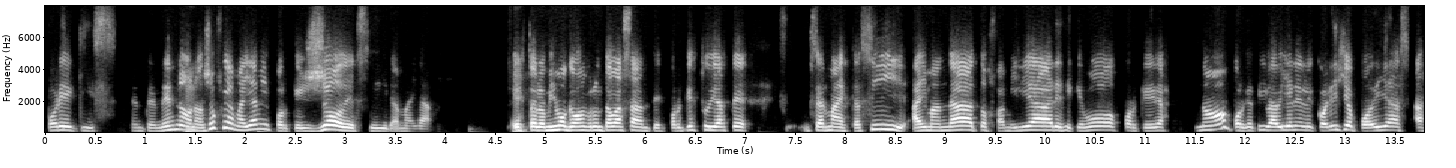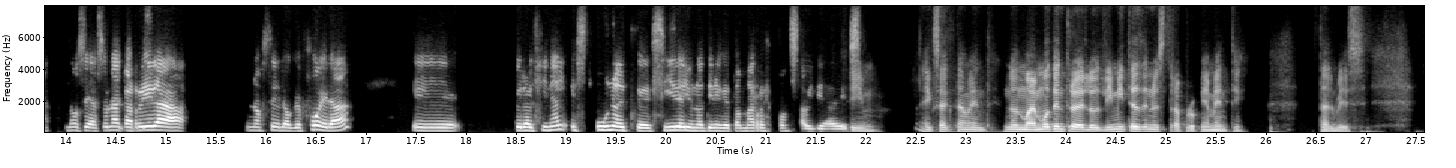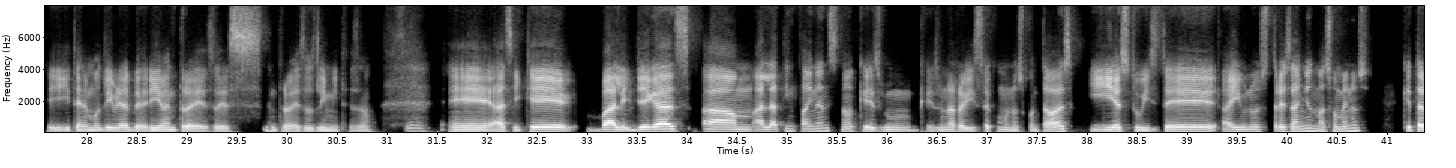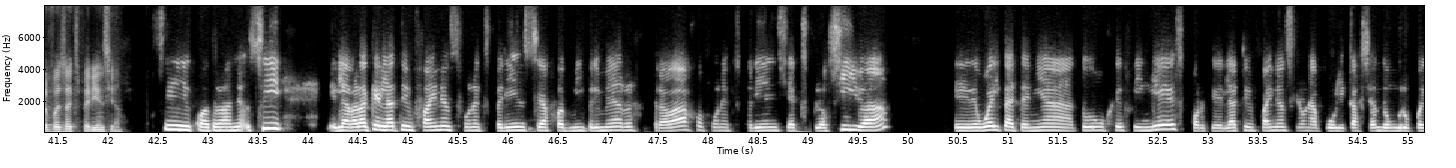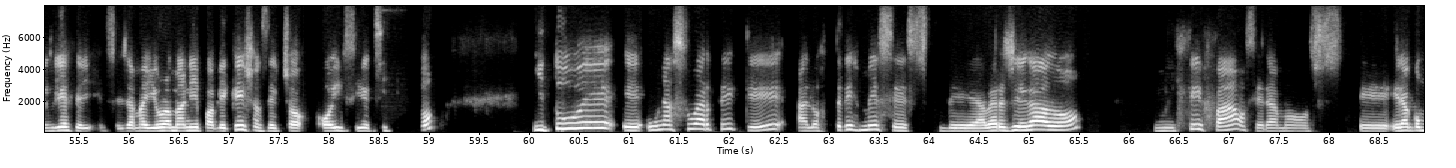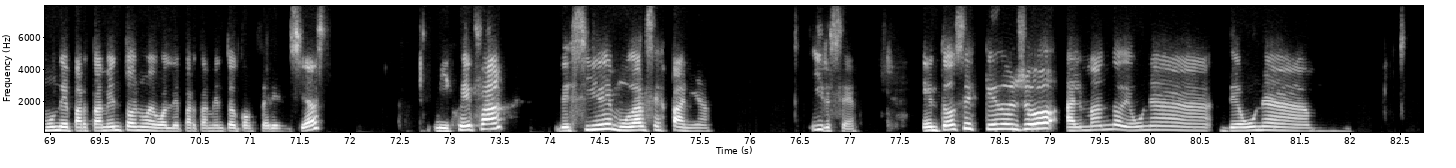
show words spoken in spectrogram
por X, ¿entendés? No, no, yo fui a Miami porque yo decidí ir a Miami. Esto es lo mismo que vos me preguntabas antes, ¿por qué estudiaste ser maestra? Sí, hay mandatos familiares de que vos, porque eras, ¿no? Porque te iba bien en el colegio, podías, ah, no sé, hacer una carrera no sé lo que fuera, eh, pero al final es uno el que decide y uno tiene que tomar responsabilidad de eso. Sí, exactamente. Nos movemos dentro de los límites de nuestra propia mente, tal vez. y tenemos libre albedrío dentro de esos, dentro de esos límites, ¿no? Eh, así que, vale, llegas a Latin Finance, ¿no? Que es, que es una revista, como nos contabas, y estuviste ahí unos tres años más o menos. ¿Qué tal fue esa experiencia? Sí, cuatro años. Sí, la verdad que en Latin Finance fue una experiencia, fue mi primer trabajo, fue una experiencia explosiva. Eh, de vuelta tenía todo un jefe inglés, porque Latin Finance era una publicación de un grupo inglés, que se llama Euromoney Publications, de hecho hoy sigue existiendo. Y tuve eh, una suerte que a los tres meses de haber llegado, mi jefa, o sea, éramos, eh, era como un departamento nuevo, el departamento de conferencias, mi jefa decide mudarse a España, irse. Entonces quedo yo al mando de una, de una,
